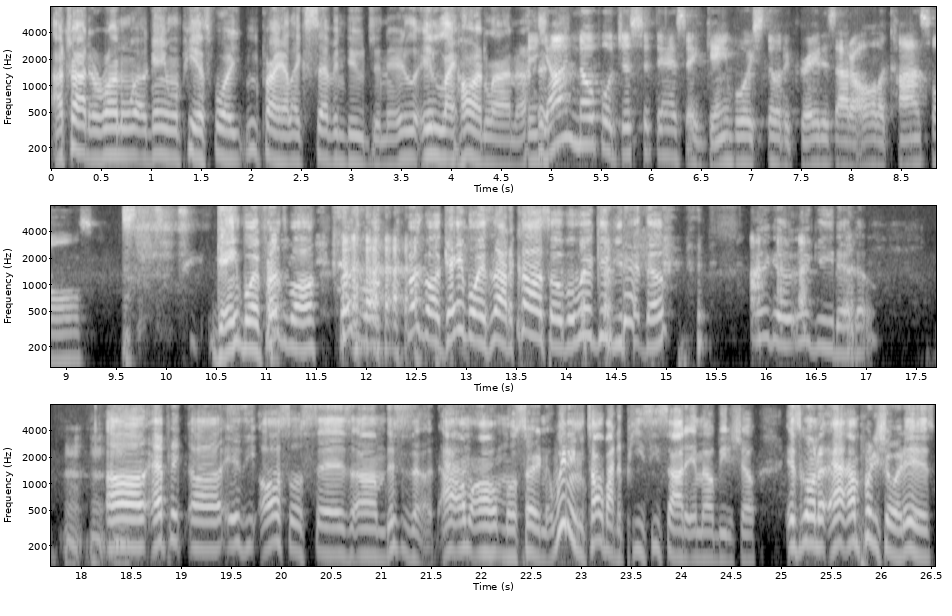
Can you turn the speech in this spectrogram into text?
I tried to run a game on PS4. You probably had like seven dudes in there. It, it like hardline. Did Young Noble just sit there and say Game Boy's still the greatest out of all the consoles? Game Boy. First of all, first of all, first of all, Game Boy is not a console, but we'll give you that though. We'll give, we'll give you that though. Mm-mm-mm. Uh, Epic uh, Izzy also says um, this is a. I'm almost certain we didn't even talk about the PC side of MLB the show. It's going to. I'm pretty sure it is.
